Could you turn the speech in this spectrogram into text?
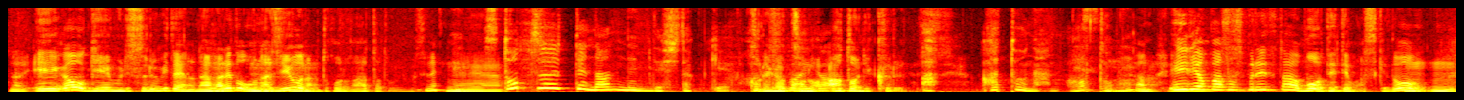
何映画をゲームにするみたいな流れと同じようなところがあったと思いますね。ねスト2って何年でしたっけ？これがこの後に来るんですあ後なんあとね。あのエイリアン VS プレデターはもう出てますけど、うんうん。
